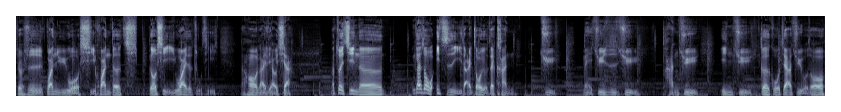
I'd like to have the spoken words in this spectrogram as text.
就是关于我喜欢的游戏以外的主题，然后来聊一下。那最近呢，应该说我一直以来都有在看剧，美剧、日剧、韩剧、英剧，各国家剧我都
